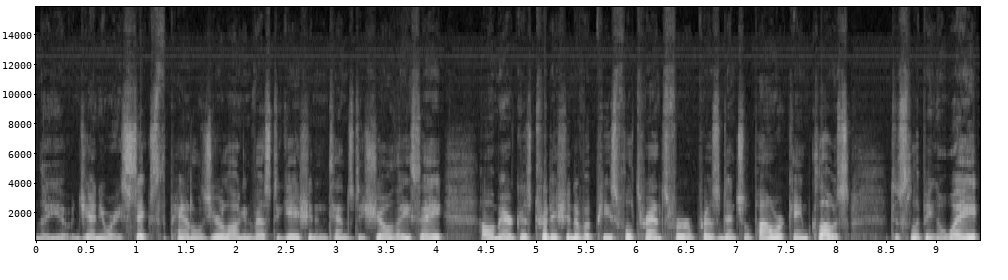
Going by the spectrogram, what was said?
The January 6th panel's year long investigation intends to show, they say, how America's tradition of a peaceful transfer of presidential power came close to slipping away.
